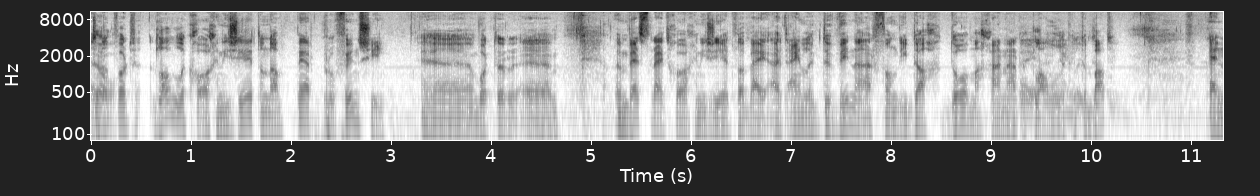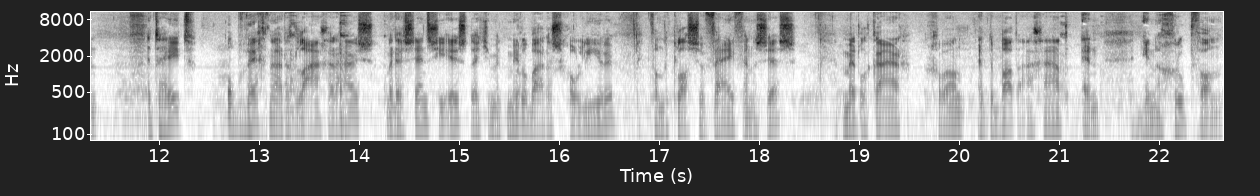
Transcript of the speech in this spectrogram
dat wordt landelijk georganiseerd en dan per provincie. Eh, wordt er eh, een wedstrijd georganiseerd waarbij uiteindelijk de winnaar van die dag door mag gaan naar het landelijke debat. En het heet op weg naar het lagerhuis. Maar de essentie is dat je met middelbare scholieren van de klasse 5 en 6 met elkaar gewoon het debat aangaat. En in een groep van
